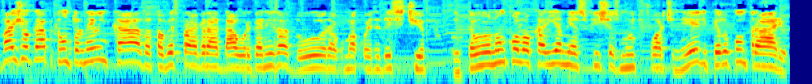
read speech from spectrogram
Vai jogar porque é um torneio em casa, talvez para agradar o organizador, alguma coisa desse tipo. Então eu não colocaria minhas fichas muito forte nele, pelo contrário,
